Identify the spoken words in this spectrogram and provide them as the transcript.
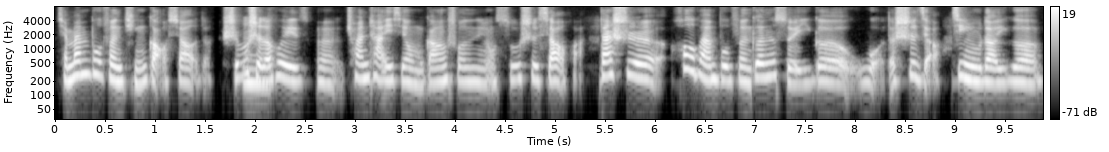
前半部分挺搞笑的，时不时的会呃穿插一些我们刚刚说的那种苏式笑话，但是后半部分跟随一个我的视角进入到一个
